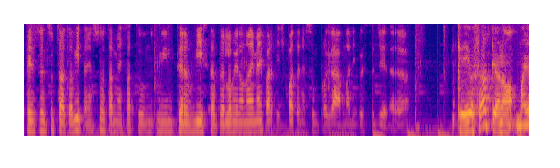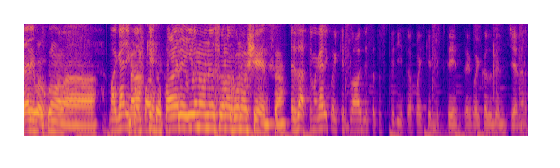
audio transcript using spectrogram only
Penso in tutta la tua vita, nessuno ti ha mai fatto un- un'intervista, o perlomeno non hai mai partecipato a nessun programma di questo genere. no? Che io sappia no, magari qualcuno l'ha, Magari me l'ha qualche... fatto fare, io non ne sono a conoscenza. Esatto, magari qualche tuo audio è stato spedito a qualche emittente, qualcosa del genere.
